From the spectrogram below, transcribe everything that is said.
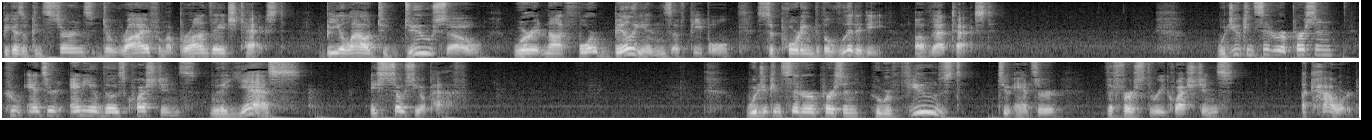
because of concerns derived from a Bronze Age text, be allowed to do so were it not for billions of people supporting the validity of that text. Would you consider a person who answered any of those questions with a yes a sociopath? Would you consider a person who refused to answer the first three questions a coward?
